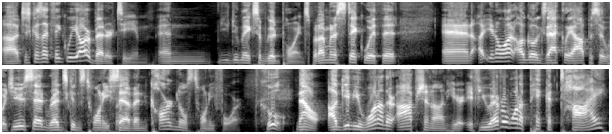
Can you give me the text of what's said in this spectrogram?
uh, just because I think we are a better team, and you do make some good points. But I'm going to stick with it. And uh, you know what? I'll go exactly opposite what you said. Redskins 27, Cardinals 24. Cool. Now, I'll give you one other option on here. If you ever want to pick a tie,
